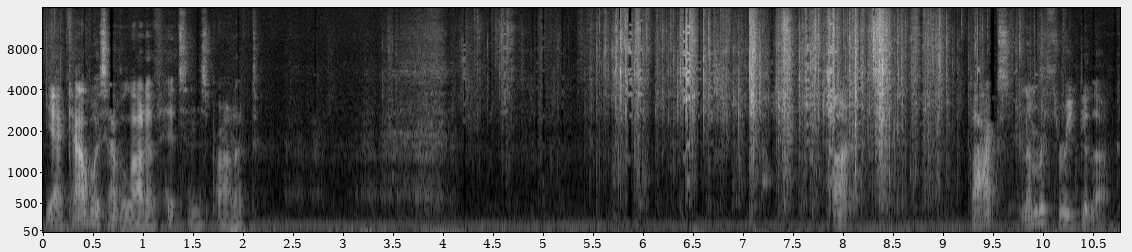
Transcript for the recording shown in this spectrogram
Yeah, Cowboys have a lot of hits in this product. Alright. Box number three, good luck.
